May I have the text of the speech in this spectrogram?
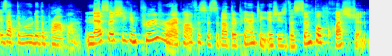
is at the root of the problem. Ness says she can prove her hypothesis about their parenting issues with a simple question.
